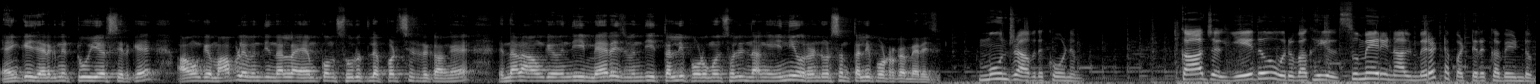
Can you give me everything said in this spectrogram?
என்கேஜ் ஏற்கனவே டூ இயர்ஸ் இருக்கு. அவங்க மாப்பிள்ளை வந்து நல்லா எம்காம் சூரத்தில் படிச்சுட்டு இருக்காங்க. இதனால் அவங்க வந்து மேரேஜ் வந்து தள்ளி போடுங்கன்னு சொல்லி நாங்கள் இனி ஒரு ரெண்டு வருஷம் தள்ளி போட்டிருக்கோம் மேரேஜ் மூன்றாவது கோணம். காஜல் ஏதோ ஒரு வகையில் சுமேரினால் மிரட்டப்பட்டிருக்க வேண்டும்.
